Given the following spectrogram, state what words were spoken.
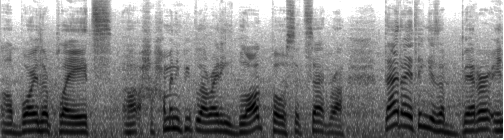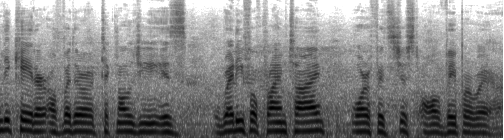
uh, boilerplates, uh, how many people are writing blog posts, etc. That I think is a better indicator of whether technology is ready for prime time or if it's just all vaporware.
